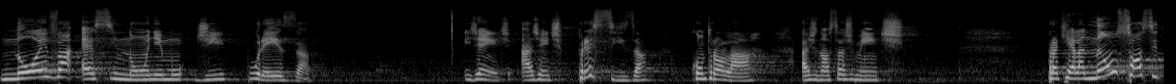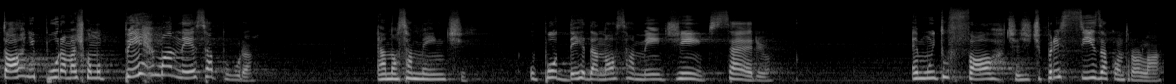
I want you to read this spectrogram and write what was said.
Noiva é sinônimo de pureza. E, gente, a gente precisa controlar as nossas mentes. Para que ela não só se torne pura, mas como permaneça pura. É a nossa mente. O poder da nossa mente, gente, sério. É muito forte. A gente precisa controlar.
